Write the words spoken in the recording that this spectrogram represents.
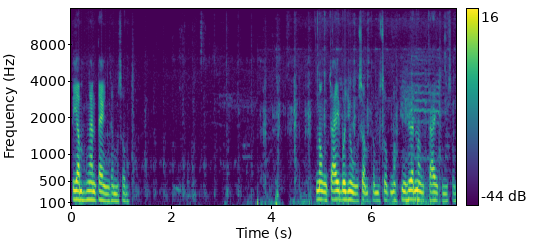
เตรียมงานแต่งท่านผู้ชมน้องใจบ่อยู่สำท่านผู้ชมเนาะนี่เฮือนน้องใจท่านผู้ชม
